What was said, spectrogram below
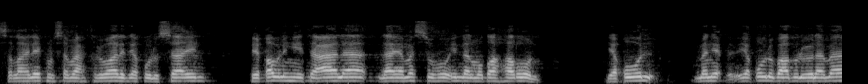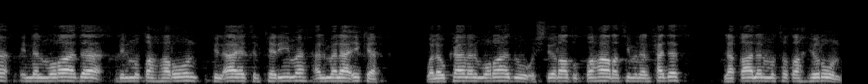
صلى الله عليكم سماحة الوالد. يقول السائل في قوله تعالى لا يمسه إلا المطهرون يقول من يقول بعض العلماء إن المراد بالمطهرون في الآية الكريمة الملائكة ولو كان المراد اشتراط الطهارة من الحدث لقال المتطهرون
